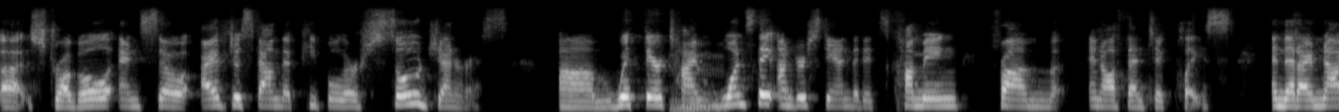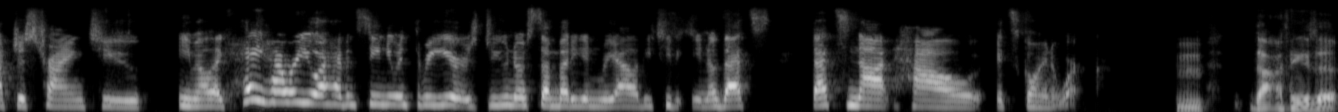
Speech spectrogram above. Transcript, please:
uh, struggle. And so I've just found that people are so generous um, with their time mm. once they understand that it's coming from an authentic place and that I'm not just trying to email like, "Hey, how are you? I haven't seen you in 3 years. Do you know somebody in reality TV?" You know, that's that's not how it's going to work. Mm. That I think is a,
